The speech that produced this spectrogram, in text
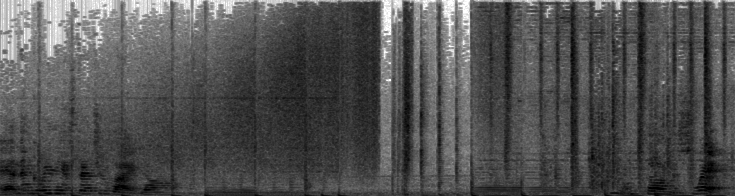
Add the ingredients that you like, y'all. I'm starting to sweat.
